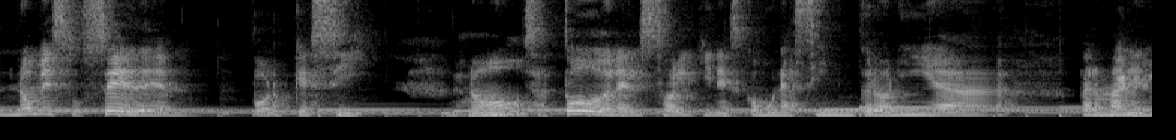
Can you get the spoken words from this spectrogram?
no me suceden porque sí, ¿no? O sea, todo en el Solkin es como una sincronía, permanente.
